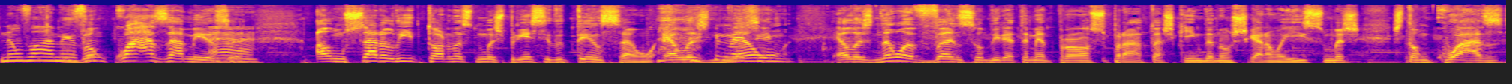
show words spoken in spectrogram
Não vão à mesa? Vão quase à mesa. Ah. Almoçar ali torna-se numa experiência de tensão. Elas não, Imagino. Elas não avançam diretamente para o nosso prato, acho que ainda não chegaram a isso, mas estão quase.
